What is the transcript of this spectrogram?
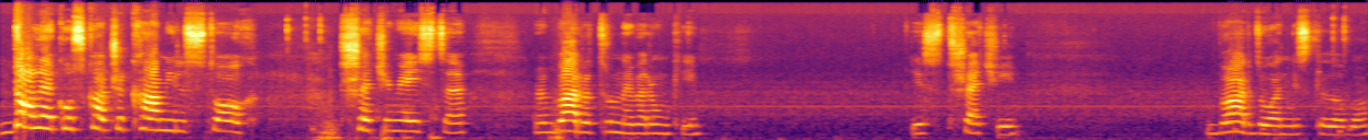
Daleko skacze Kamil Stoch. Trzecie miejsce. Bardzo trudne warunki. Jest trzeci. Bardzo ładnie stylowo.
